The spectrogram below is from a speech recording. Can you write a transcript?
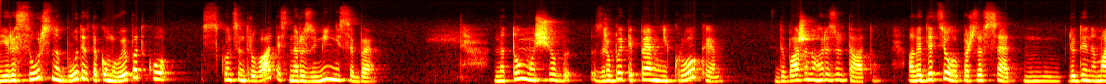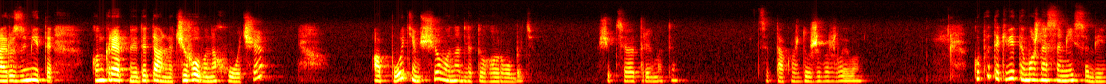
і ресурсно буде в такому випадку сконцентруватись на розумінні себе, на тому, щоб зробити певні кроки до бажаного результату. Але для цього, перш за все, людина має розуміти конкретно і детально, чого вона хоче, а потім, що вона для того робить, щоб це отримати. Це також дуже важливо. Купити квіти можна самій собі.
